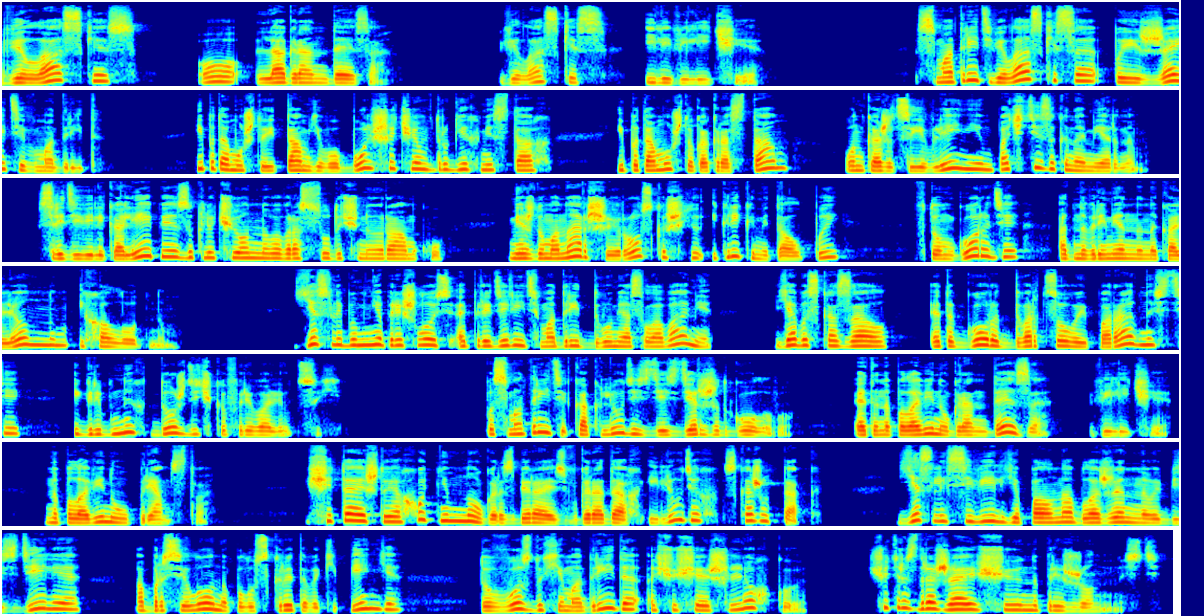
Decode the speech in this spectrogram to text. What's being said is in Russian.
Веласкес о ла грандеза. Веласкес или величие. Смотреть Веласкеса поезжайте в Мадрид. И потому, что и там его больше, чем в других местах, и потому, что как раз там он кажется явлением почти закономерным. Среди великолепия, заключенного в рассудочную рамку, между монаршей роскошью и криками толпы, в том городе, одновременно накаленным и холодным. Если бы мне пришлось определить Мадрид двумя словами, я бы сказал, это город дворцовой парадности и грибных дождичков революций. Посмотрите, как люди здесь держат голову. Это наполовину грандеза, величие, наполовину упрямство. Считая, что я хоть немного разбираюсь в городах и людях, скажу так. Если Севилья полна блаженного безделия, а Барселона полускрытого кипенья, то в воздухе Мадрида ощущаешь легкую, чуть раздражающую напряженность.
